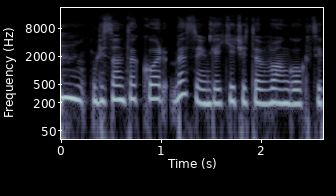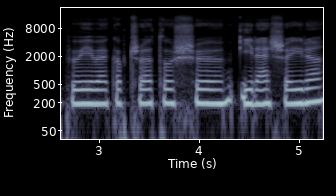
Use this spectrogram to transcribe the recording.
viszont akkor beszéljünk egy kicsit a Van Gogh cipőjével kapcsolatos uh, írásaira,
